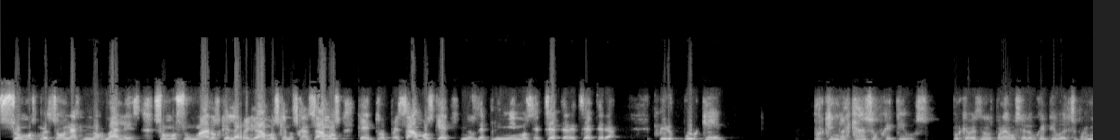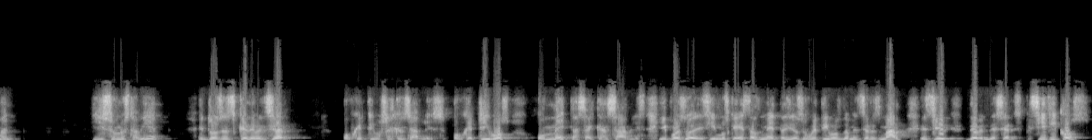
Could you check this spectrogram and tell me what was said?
Somos personas normales, somos humanos que la regamos, que nos cansamos, que tropezamos, que nos deprimimos, etcétera, etcétera. Pero ¿por qué? ¿Por qué no alcanzo objetivos? Porque a veces nos ponemos el objetivo del Superman. Y eso no está bien. Entonces, ¿qué deben ser? Objetivos alcanzables, objetivos o metas alcanzables. Y por eso decimos que estas metas y esos objetivos deben ser SMART, es decir, deben de ser específicos,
